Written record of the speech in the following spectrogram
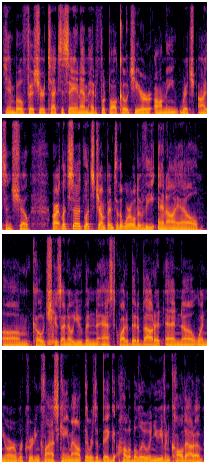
Jimbo Fisher, Texas A&M head football coach here on the Rich Eisen show. All right, let's uh, let's jump into the world of the NIL, um, coach, because mm-hmm. I know you've been asked quite a bit about it. And uh, when your recruiting class came out, there was a big hullabaloo, and you even called out a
